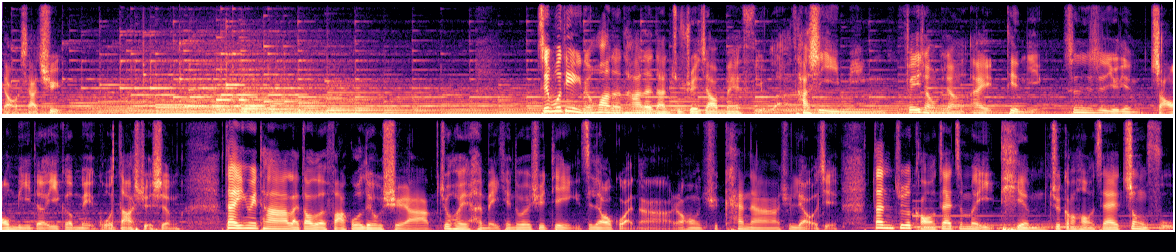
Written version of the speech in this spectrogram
聊下去。这部电影的话呢，它的男主角叫 Matthew 啦，他是一名非常非常爱电影，甚至是有点着迷的一个美国大学生。但因为他来到了法国留学啊，就会很每天都会去电影资料馆啊，然后去看啊，去了解。但就是刚好在这么一天，就刚好在政府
